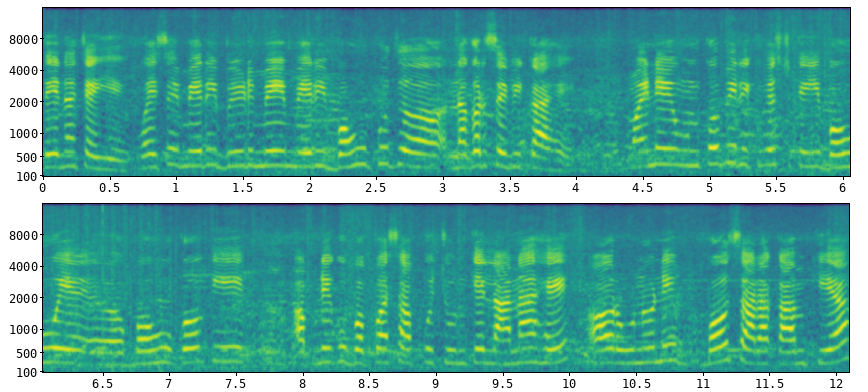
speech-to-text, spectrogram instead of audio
देना चाहिए। वैसे मेरी भीड़ में मेरी बहू खुद नगर सेविका है। मैंने उनको भी रिक्वेस्ट की बहू बहू को कि अपने को बप्पा साहब को चुन के लाना है और उन्होंने बहुत सारा काम किया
